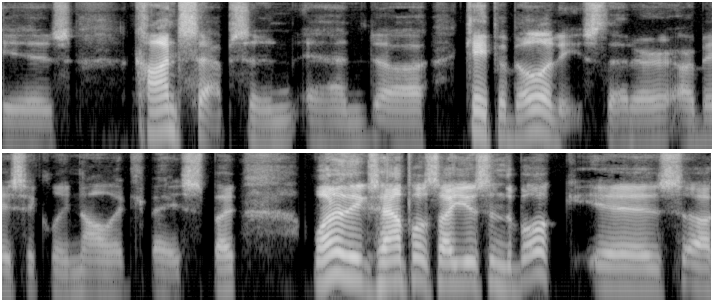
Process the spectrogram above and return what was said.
is concepts and and uh, capabilities that are, are basically knowledge based. But one of the examples I use in the book is uh,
